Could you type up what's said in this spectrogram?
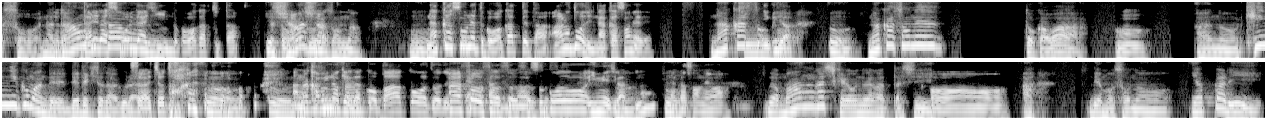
そうやな、ダウンタウン。誰が総理大臣とか分かっとった？いや、知らん知らん、そんなん。うん、中曽根とか分かってた？あの当時中曽根で。中曽、筋肉いや、うん、中曽根とかは、うん。あの、筋肉マンで出てきてたぐらい。それちょっと、うん、うん あの髪の毛がこうう。バーコードであそうそうそうそうそうそこのイメージがあったの、うん中曽根は。だ漫画しか読んでなかったし、ああ、でもその、やっぱり、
